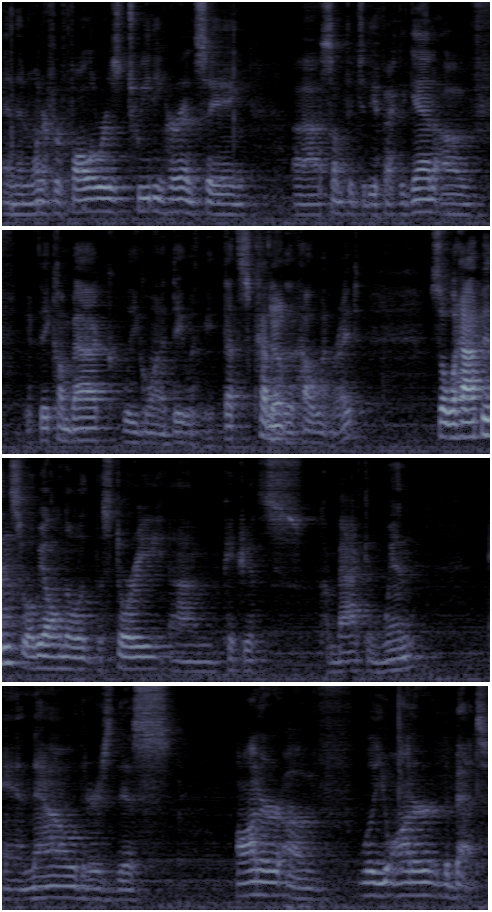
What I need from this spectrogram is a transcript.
and then one of her followers tweeting her and saying uh, something to the effect again of "if they come back, will you go on a date with me?" That's kind of the, how it went, right? So what happens? Well, we all know the story. Um, Patriots come back and win, and now there's this honor of will you honor the bet,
